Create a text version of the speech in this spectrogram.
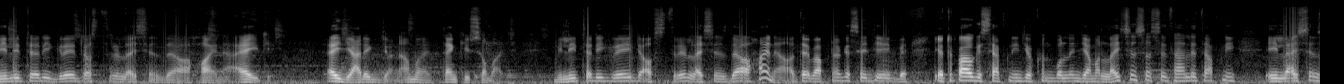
মিলিটারি গ্রেড অস্ত্রের লাইসেন্স দেওয়া হয় না। এই যে এই যে আরেকজন, আমার thank you so much military grade অস্ত্রের লাইসেন্স দেওয়া হয় না। অতএব আপনার কাছে যে এটা পাওয়া গেছে, আপনি যখন বললেন যে আমার লাইসেন্স আছে, তাহলে তো আপনি এই লাইসেন্স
